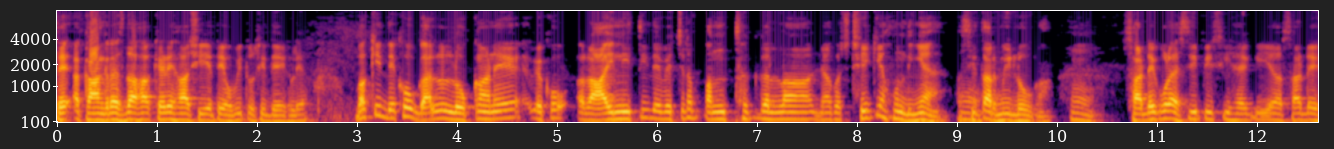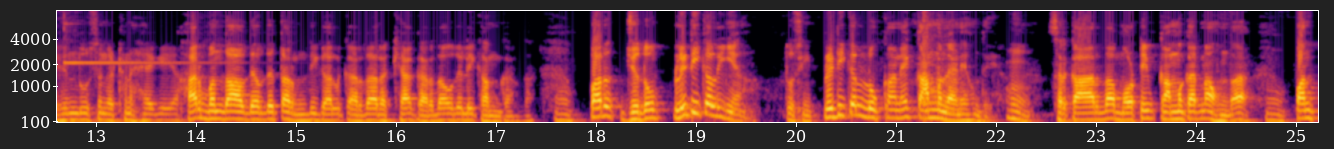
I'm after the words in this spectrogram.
ਤੇ ਕਾਂਗਰਸ ਦਾ ਹਾ ਕਿਹੜੇ ਹਾਸ਼ੀਏ ਤੇ ਉਹ ਵੀ ਤੁਸੀਂ ਦੇਖ ਲਿਆ। ਬਾਕੀ ਦੇਖੋ ਗੱਲ ਲੋਕਾਂ ਨੇ ਵੇਖੋ ਰਾਜਨੀਤੀ ਦੇ ਵਿੱਚ ਨਾ ਪੰਥਕ ਗੱਲਾਂ ਜਾਂ ਕੁਝ ਠੀਕ ਹੀ। ਹੁੰਦੀਆਂ ਅਸੀਂ ਹੂੰ। ਧਰਮੀ ਲੋਕ ਆ ਹੂੰ। ਸਾਡੇ ਕੋਲ ਐਸਜੀਪੀਸੀ ਹੈਗੀ ਆ ਸਾਡੇ ਹਿੰਦੂ ਸੰਗਠਨ ਹੈਗੇ ਆ ਹਰ ਬੰਦਾ ਆਪਦੇ ਆਪਦੇ ਧਰਮ ਦੀ ਗੱਲ ਕਰਦਾ ਰੱਖਿਆ ਕਰਦਾ ਉਹਦੇ ਲਈ ਕੰਮ ਕਰਦਾ। ਹੂੰ। ਪਰ ਜਦੋਂ ਪੋਲੀਟੀਕਲੀ ਆ ਤੁਸੀਂ ਪੋਲੀਟੀਕਲ ਲੋਕਾਂ ਨੇ ਕੰਮ ਲੈਣੇ ਹੁੰਦੇ ਆ। ਹੂੰ। ਸਰਕਾਰ ਦਾ ਮੋਟਿਵ ਕੰਮ ਕਰਨਾ ਹੁੰਦਾ। ਹੂੰ। ਪੰਥ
